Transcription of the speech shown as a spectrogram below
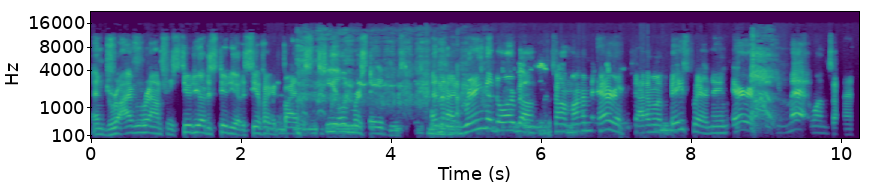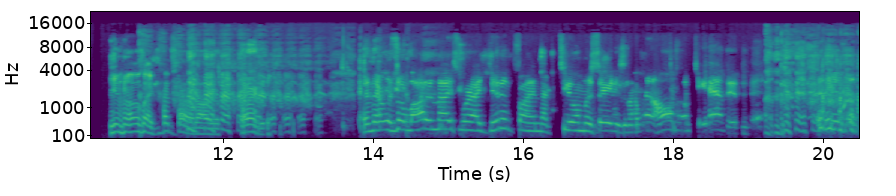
and drive around from studio to studio to see if I could find this teal Mercedes. And then I'd ring the doorbell and tell him, I'm Eric. I'm a bass player named Eric that you met one time. You know, like that's how it all started. And there was a lot of nights where I didn't find that teal Mercedes, and I went home empty-handed.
